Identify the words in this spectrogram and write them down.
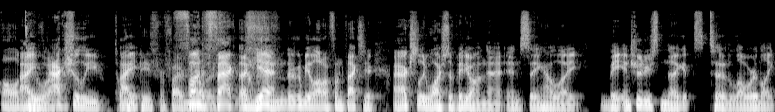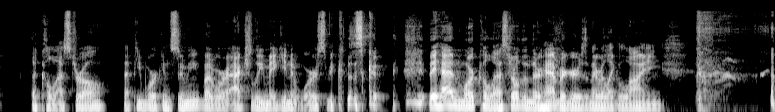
All I well. actually 20 I, piece for five fun fact again. There's gonna be a lot of fun facts here. I actually watched a video on that and saying how like they introduced nuggets to lower like the cholesterol that people were consuming, but were actually making it worse because they had more cholesterol than their hamburgers, and they were like lying.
